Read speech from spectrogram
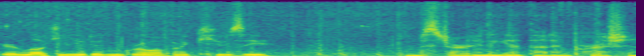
You're lucky you didn't grow up in a QZ. I'm starting to get that impression.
